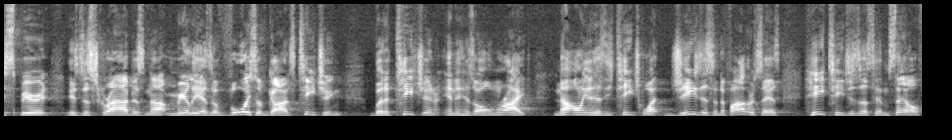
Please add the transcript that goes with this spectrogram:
Spirit is described as not merely as a voice of God's teaching, but a teacher in his own right. Not only does he teach what Jesus and the Father says, he teaches us himself.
